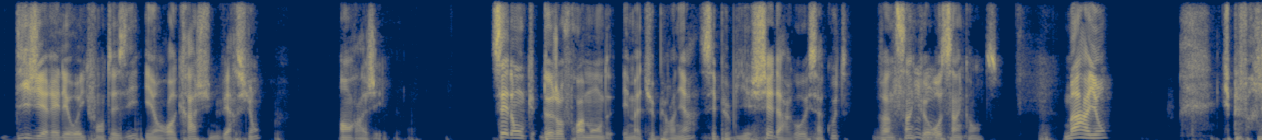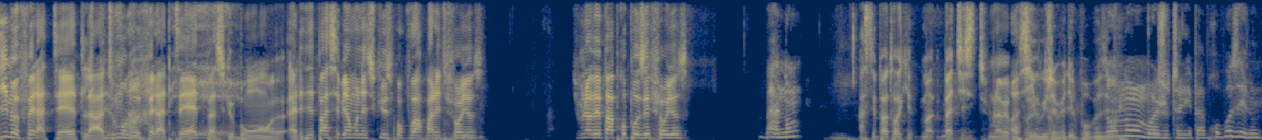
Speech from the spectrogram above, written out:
digéré l'heroic fantasy et en recrachent une version enragée. C'est donc de Geoffroy Monde et Mathieu Burnia, c'est publié chez Dargo et ça coûte 25,50 euros. Marion, Je peux voir. qui me fait la tête là? Tout le monde me fait la tête parce que bon, euh, elle n'était pas assez bien mon excuse pour pouvoir parler de Furieuse. Tu me l'avais pas proposé Furieuse? Bah non. Ah c'est pas toi qui... Ma- Baptiste, tu me l'avais Ah proposé. si, oui, toi. j'avais dû le proposer. Non, oui. non, moi je te l'ai pas proposé, non.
